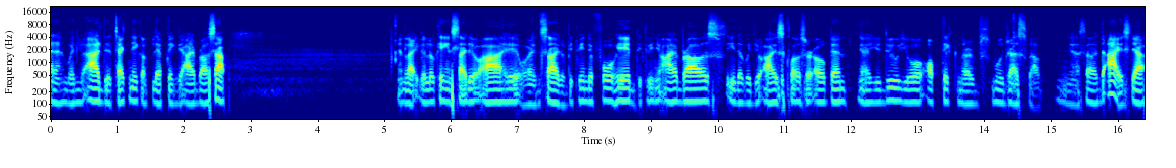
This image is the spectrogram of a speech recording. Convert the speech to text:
And when you add the technique of lifting the eyebrows up, and like looking inside your eye or inside or between the forehead, between your eyebrows, either with your eyes closed or open, yeah, you do your optic nerves mudra as well. Yeah, so the eyes, yeah,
